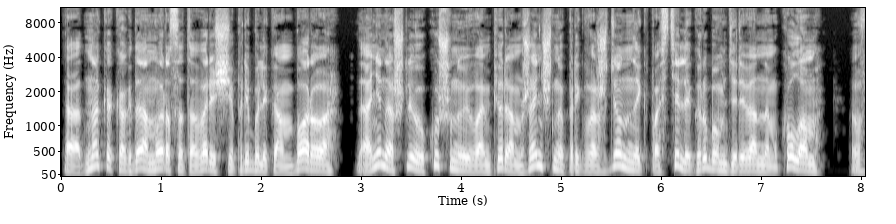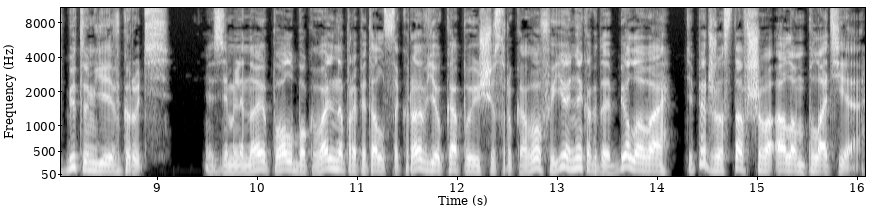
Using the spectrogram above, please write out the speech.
Однако, когда мэр со товарищи прибыли к амбару, они нашли укушенную вампиром женщину, пригвожденной к постели грубым деревянным колом, вбитым ей в грудь. Земляной пол буквально пропитался кровью, капающей с рукавов её некогда белого, теперь же ставшего алым платья.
